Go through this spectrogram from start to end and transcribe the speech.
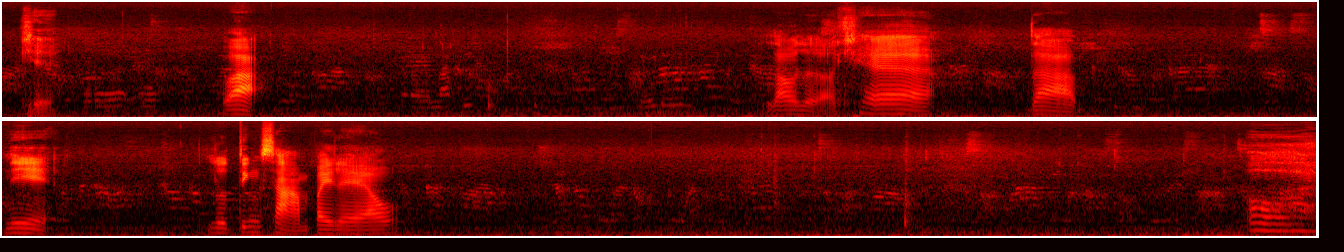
โอเคว่าเราเหลือแค่ดาบ นี่ลูตติ้งสามไปแล้ว โอ้ย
